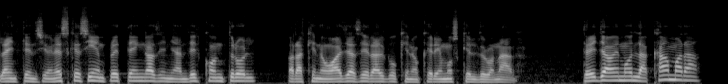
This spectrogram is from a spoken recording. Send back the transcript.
la intención es que siempre tenga señal del control para que no vaya a hacer algo que no queremos que el dron haga. Entonces ya vemos la cámara,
